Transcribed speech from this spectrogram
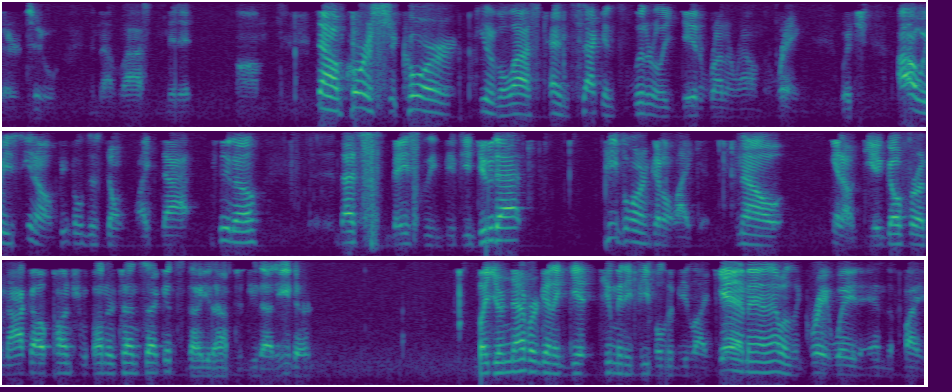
there, too, in that last minute. Um, now, of course, Shakur, you know, the last 10 seconds literally did run around the ring, which I always, you know, people just don't like that, you know. That's basically, if you do that, people aren't going to like it. Now, you know, do you go for a knockout punch with under 10 seconds? No, you don't have to do that either. But you're never going to get too many people to be like, yeah, man, that was a great way to end the fight.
